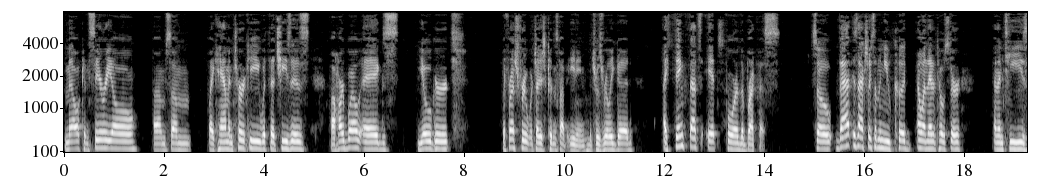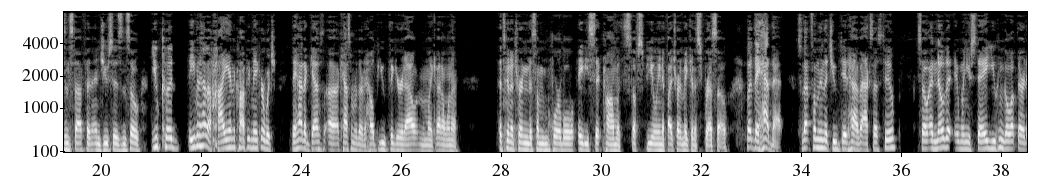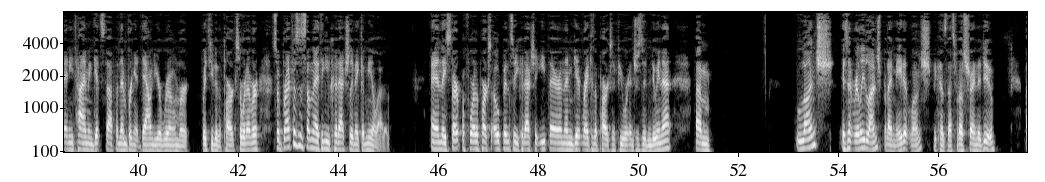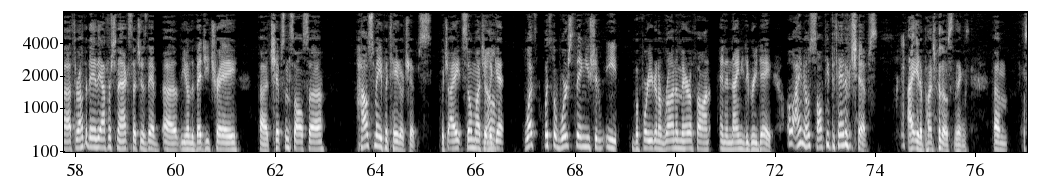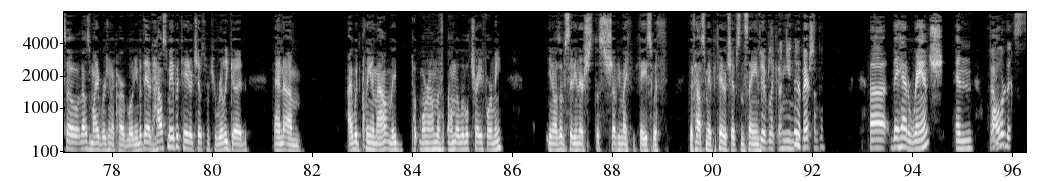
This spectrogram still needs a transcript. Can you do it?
milk and cereal, um, some like ham and turkey with the cheeses, uh, hard boiled eggs, yogurt, the fresh fruit, which I just couldn't stop eating, which was really good. I think that's it for the breakfast. So that is actually something you could, oh, and then a toaster and then teas and stuff and, and juices. And so you could, they even had a high end coffee maker, which they had a guest, uh, a cast member there to help you figure it out. And I'm like, I don't want to, it's going to turn into some horrible 80s sitcom with stuff spewing if I try to make an espresso. But they had that. So that's something that you did have access to. So, and know that when you stay, you can go up there at any time and get stuff and then bring it down to your room or with you to the parks or whatever. So breakfast is something I think you could actually make a meal out of. And they start before the parks open, so you could actually eat there and then get right to the parks if you were interested in doing that. Um, lunch isn't really lunch, but I made it lunch because that's what I was trying to do. Uh, throughout the day, they offer snacks such as they have, uh, you know, the veggie tray, uh, chips and salsa, house-made potato chips, which I ate so much of. Again, what's what's the worst thing you should eat before you're going to run a marathon in a 90 degree day? Oh, I know, salty potato chips. I ate a bunch of those things. Um, so that was my version of carb loading, but they had house-made potato chips, which were really good. and um, I would clean them out, and they'd put more on the on the little tray for me. You know, as I'm sitting there just shoving my face with with house-made potato chips and saying, Do you have like onion dip or something? uh, they had ranch, and That'll all of this,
